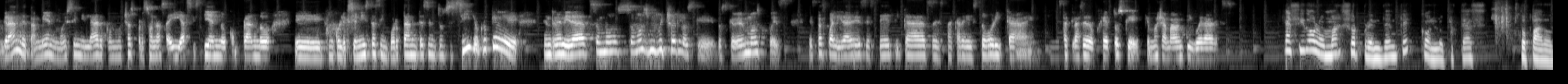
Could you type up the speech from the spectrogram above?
grande también, muy similar, con muchas personas ahí asistiendo, comprando, eh, con coleccionistas importantes. Entonces, sí, yo creo que en realidad somos, somos muchos los que, los que vemos, pues, estas cualidades estéticas, esta carga histórica, esta clase de objetos que, hemos llamado antigüedades. ¿Qué ha sido lo más sorprendente con lo que te has topado?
